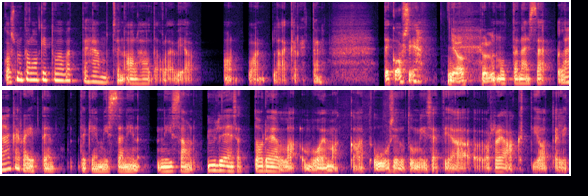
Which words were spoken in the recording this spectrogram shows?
kosmetologit voivat tehdä, mutta sen alhaalta olevia on vain lääkäreiden tekosia. Joo, kyllä. Mutta näissä lääkäreiden tekemissä, niin niissä on yleensä todella voimakkaat uusiutumiset ja reaktiot, eli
